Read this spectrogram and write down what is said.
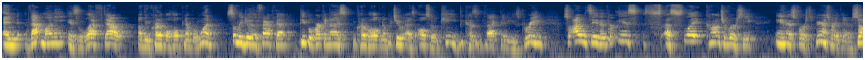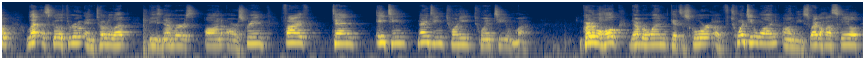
and that money is left out of Incredible Hulk number one simply due to the fact that people recognize Incredible Hulk number two as also a key because of the fact that he is green. So I would say that there is a slight controversy in his first appearance right there. So let us go through and total up these numbers on our screen 5, 10, 18, 19, 20, 21. Incredible Hulk number one gets a score of 21 on the Swagglehaus scale,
